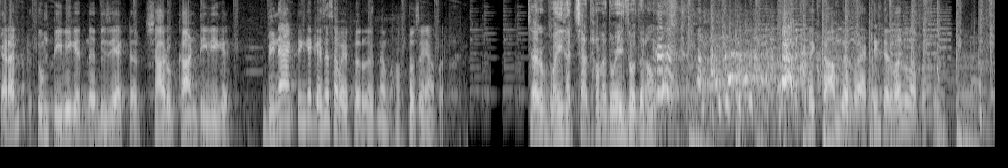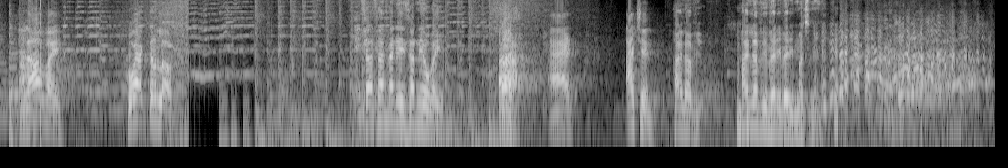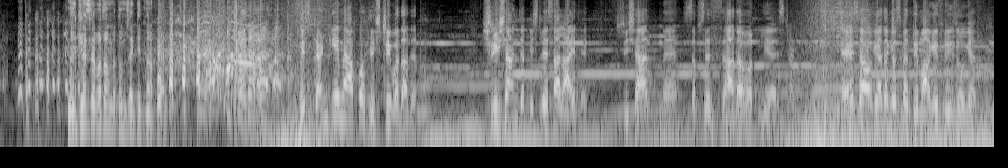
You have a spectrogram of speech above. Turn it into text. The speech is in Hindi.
करण तुम टीवी के इतने busy actor Shahrukh Khan TV के बिना एक्टिंग के कैसे सर्वाइव कर रहे हो इतने हफ्तों से यहाँ पर? सर वही अच्छा था मैं तो वही सोच रहा हूँ। एक काम कर दो एक्टिंग करवा लो वापस से। लाओ भाई को एक्टर लाओ। सर सर मैंने सर नहीं होगा ये and action I love you I love you very very much नहीं मैं कैसे बताऊँ मैं तुमसे कितना प्यार करता हूँ। इस स्टंट की मैं आपको हिस्ट्री बता देता हूँ। श्रीशांत जब पिछले साल आए थे, श्रीशांत ने सबसे ज़्यादा वक्त लिया स्टंट ऐसा हो गया था कि उसका दिमाग ही फ्रीज हो गया था।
